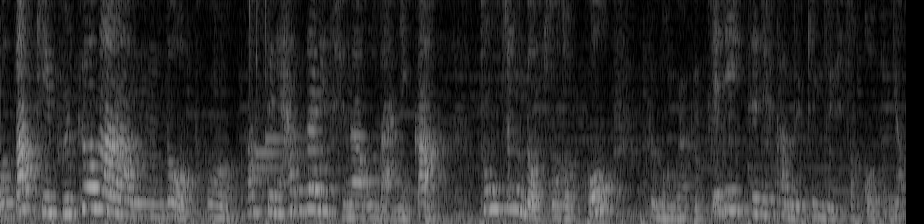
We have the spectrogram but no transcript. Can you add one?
뭐 딱히 불편함도 없고 확실히 한 달이 지나고 나니까 통증도 없어졌고 그 뭔가 그 찌릿찌릿한 느낌도 있었거든요.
